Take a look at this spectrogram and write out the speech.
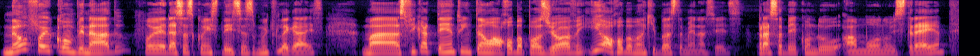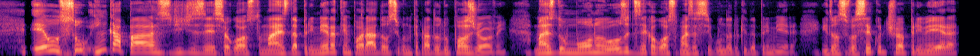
Não foi combinado, foi dessas coincidências muito legais. Mas fica atento então arroba pós-jovem e ao arroba monkeybus também nas redes para saber quando a Mono estreia. Eu sou incapaz de dizer se eu gosto mais da primeira temporada ou segunda temporada do pós-jovem. Mas do Mono eu ouso dizer que eu gosto mais da segunda do que da primeira. Então se você curtiu a primeira,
